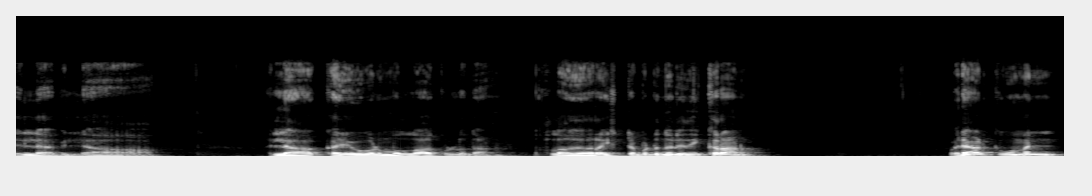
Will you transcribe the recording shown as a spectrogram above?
ഇല്ലാ ബില്ല. എല്ലാ കഴിവുകളും അള്ളാഹ്ക്കുള്ളതാണ്. അള്ളാഹ് ഏറെ ഇഷ്ടപ്പെടുന്ന ഒരു ദിക്റാണ്. ഒരാൾക്ക് ഒമൻ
